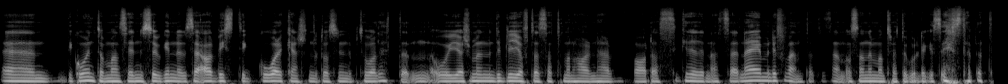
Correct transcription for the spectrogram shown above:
Eh, det går inte om man säger sugen nu, så här, ja, visst det går kanske om du låser in det på toaletten och gör så, men det blir ju oftast att man har den här vardagsgrejen att säga nej men det får vänta till sen och sen är man trött och går och lägger sig istället.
